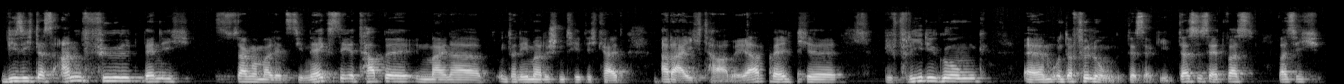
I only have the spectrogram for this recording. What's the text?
Wie sich das anfühlt, wenn ich, sagen wir mal, jetzt die nächste Etappe in meiner unternehmerischen Tätigkeit erreicht habe. Ja? Welche Befriedigung ähm, und Erfüllung das ergibt. Das ist etwas, was ich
